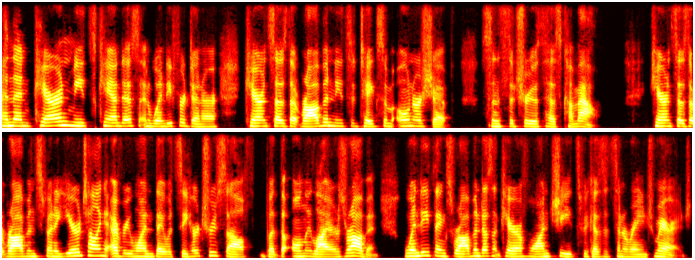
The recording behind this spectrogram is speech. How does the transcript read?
And then Karen meets Candace and Wendy for dinner. Karen says that Robyn needs to take some ownership since the truth has come out. Karen says that Robyn spent a year telling everyone they would see her true self, but the only liar is Robyn. Wendy thinks Robyn doesn't care if Juan cheats because it's an arranged marriage.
